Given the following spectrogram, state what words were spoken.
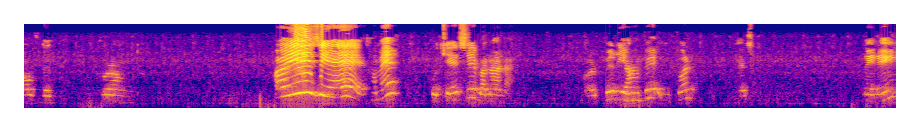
of the ground. Easy है हमें कुछ ऐसे बनाना है और फिर यहाँ पे ऊपर ऐसे नहीं नहीं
